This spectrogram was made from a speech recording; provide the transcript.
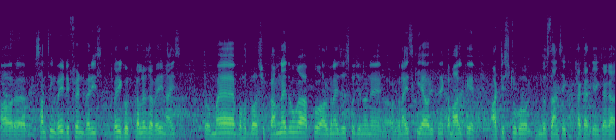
और something very different very very good colours are very nice तो मैं बहुत बहुत शुभकामनाएँ दूँगा आपको ऑर्गेनाइजर्स को जिन्होंने ऑर्गेनाइज़ किया और इतने कमाल के आर्टिस्टों को हिंदुस्तान से इकट्ठा करके एक जगह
